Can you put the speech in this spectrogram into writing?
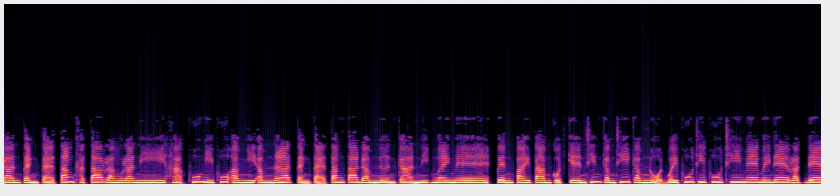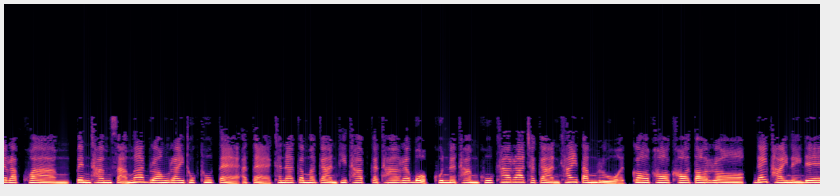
การแต่งแต่ตั้งคาต้ารังระนี้ หากผู้มีผู้อำมีอำนาจแต่งแต่ตั้งต้าดำเนินการนิไม่เม่เป็นไปตามกฎเกณฑ์ที่กำที่กำหนดไว้ผู้ที่ผู้ที่เม่ไม่ได้รัดได้รับความ เป็นธรรมสามารถร้องไรทุกทุกแต่อแต่คณะกรรมการพิทักษ์กทาระบบคุณธรรมคุกข้าราชการค่ายตำรวจกพคตรได้ภายในเด้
